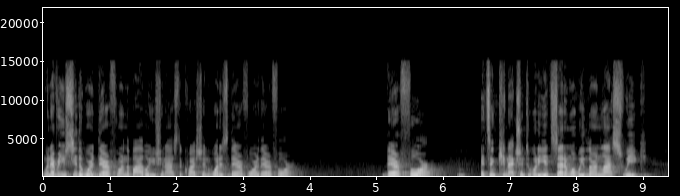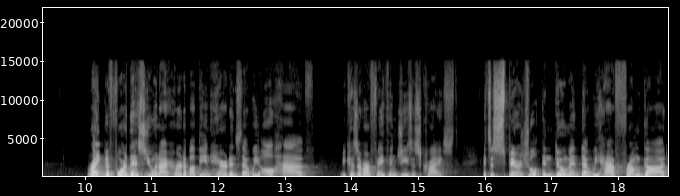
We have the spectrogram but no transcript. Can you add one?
Whenever you see the word therefore in the Bible, you should ask the question what is therefore, therefore? Therefore, it's in connection to what he had said and what we learned last week. Right before this, you and I heard about the inheritance that we all have because of our faith in Jesus Christ. It's a spiritual endowment that we have from God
